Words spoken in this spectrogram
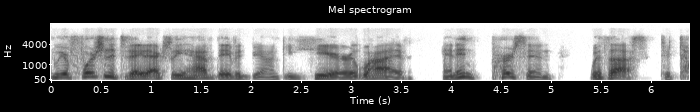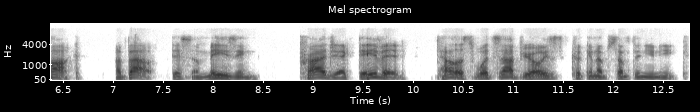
We are fortunate today to actually have David Bianchi here live and in person with us to talk about this amazing project. David, tell us what's up. You're always cooking up something unique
